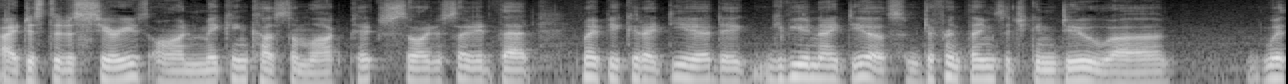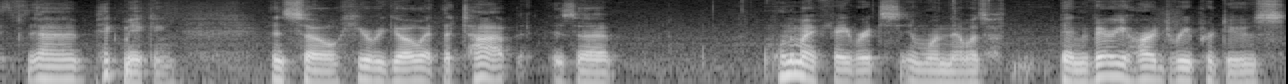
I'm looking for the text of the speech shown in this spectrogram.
I just did a series on making custom lockpicks, so I decided that it might be a good idea to give you an idea of some different things that you can do uh, with uh, pick making. And so here we go, at the top is a one of my favorites and one that was been very hard to reproduce.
